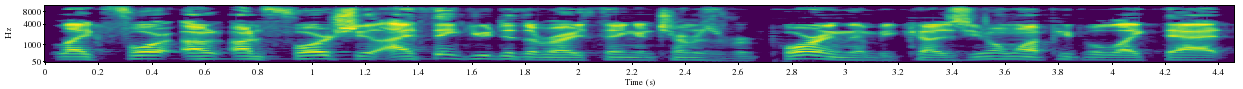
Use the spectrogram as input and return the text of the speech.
like for uh, unfortunately i think you did the right thing in terms of reporting them because you don't want people like that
